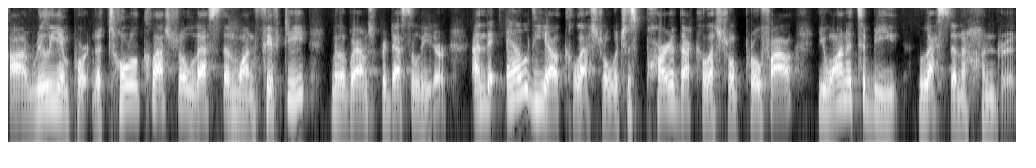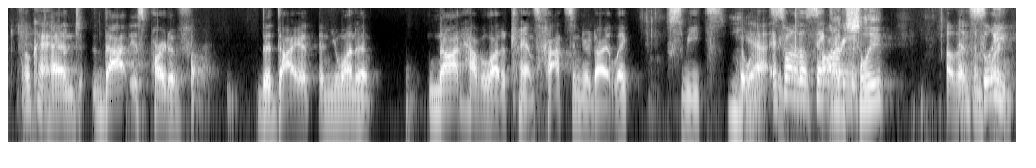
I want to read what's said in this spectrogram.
uh, really important. The total cholesterol less than 150 milligrams per deciliter. And the LDL cholesterol, which is part of that cholesterol profile, you want it to be less than 100. Okay. And that is part of the diet. And you want to not have a lot of trans fats in your diet, like sweets. Mm-hmm. the Yeah, ones it's one of those things where And you- sleep. Oh, and that's sleep.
